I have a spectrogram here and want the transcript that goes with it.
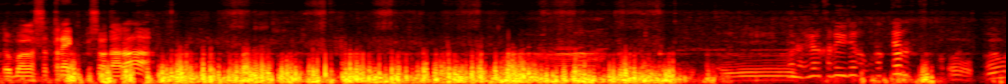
Double strike saudara. Oh, eh, oh.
